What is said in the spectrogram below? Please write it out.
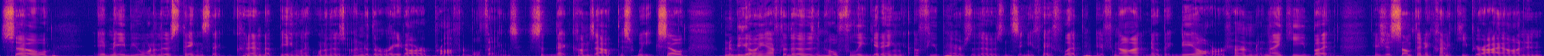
So it may be one of those things that could end up being like one of those under the radar profitable things that comes out this week. So I'm going to be going after those and hopefully getting a few pairs of those and seeing if they flip. If not, no big deal. I'll return them to Nike, but it's just something to kind of keep your eye on and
